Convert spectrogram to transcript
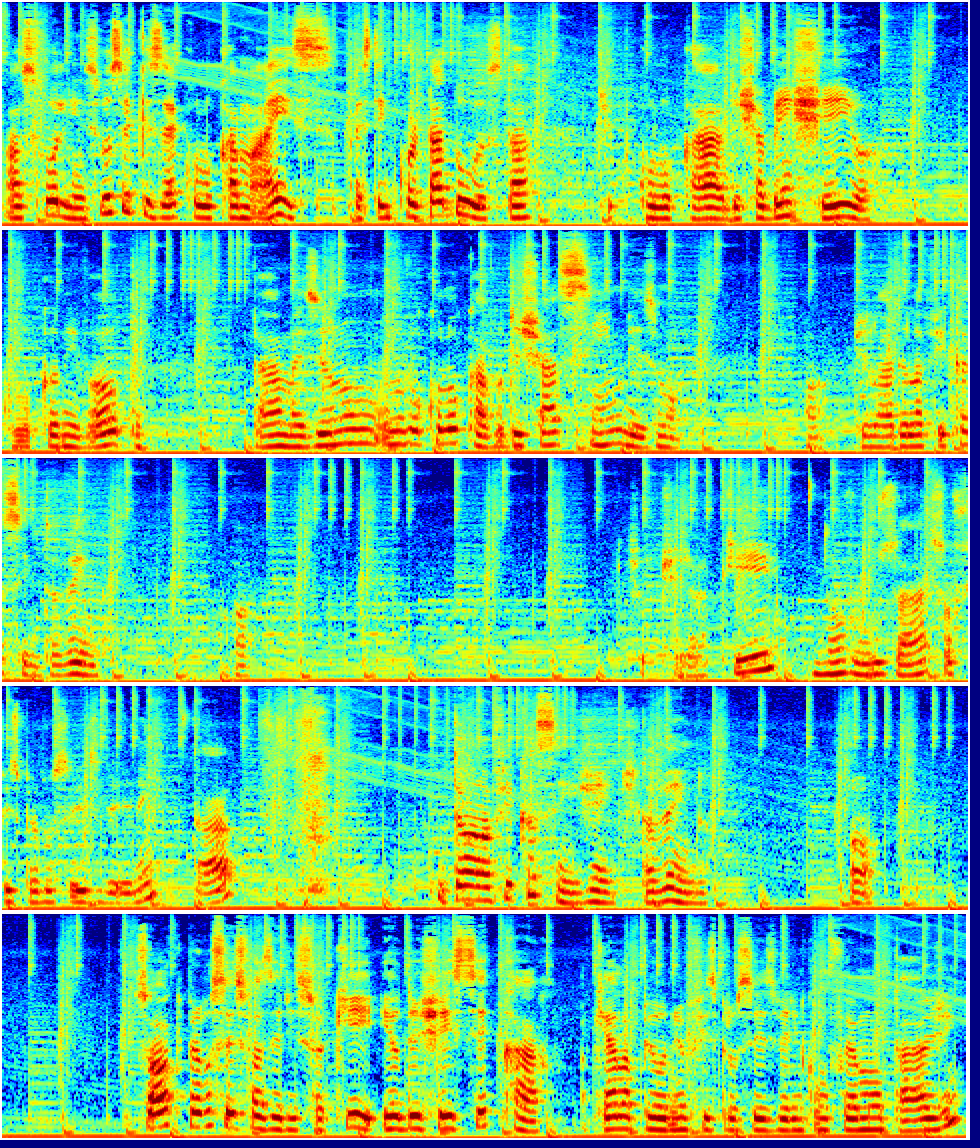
as folhinhas. Se você quiser colocar mais, você tem que cortar duas, tá? Tipo, colocar, deixar bem cheio, ó. Colocando em volta, tá? Mas eu não, eu não vou colocar, vou deixar assim mesmo, ó. ó. De lado ela fica assim, tá vendo? Ó. Deixa eu tirar aqui. Não vou usar, só fiz pra vocês verem, tá? Então ela fica assim, gente, tá vendo? Ó. Só que pra vocês fazerem isso aqui, eu deixei secar, Aquela peônia eu fiz pra vocês verem como foi a montagem,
